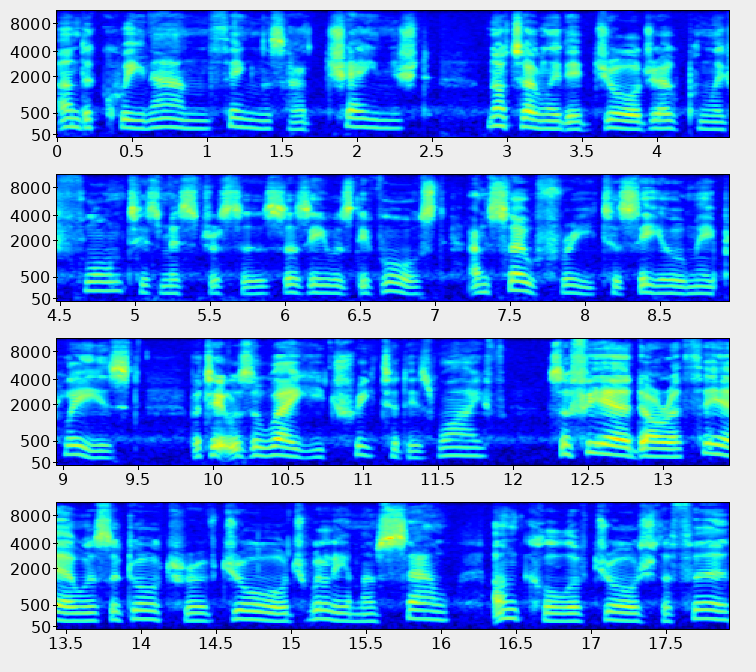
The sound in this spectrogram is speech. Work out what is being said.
under Queen Anne things had changed. Not only did George openly flaunt his mistresses as he was divorced and so free to see whom he pleased, but it was the way he treated his wife. Sophia Dorothea was the daughter of George William of Celle, uncle of George I,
